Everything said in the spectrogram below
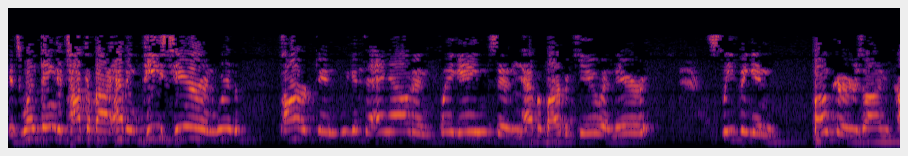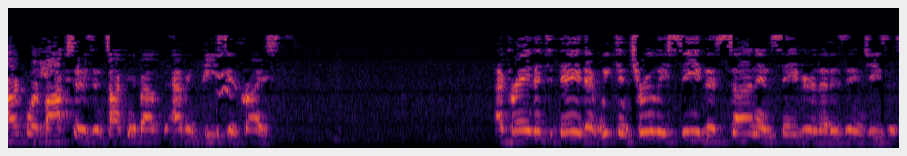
it's one thing to talk about having peace here and we're in the park and we get to hang out and play games and have a barbecue and they're sleeping in bunkers on cardboard boxes and talking about having peace in Christ. I pray that today that we can truly see the Son and Savior that is in Jesus.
